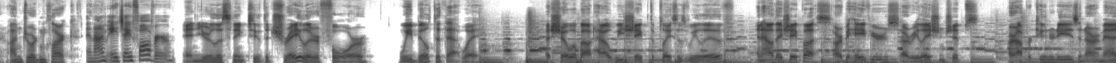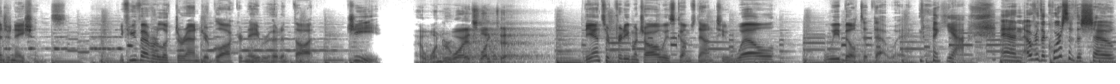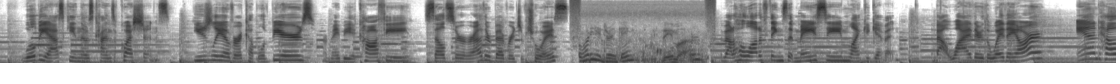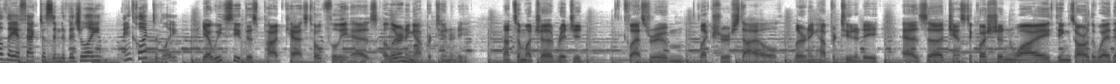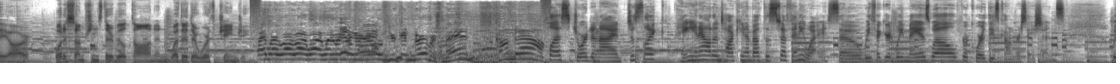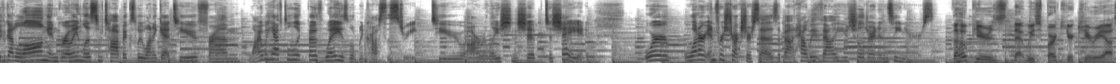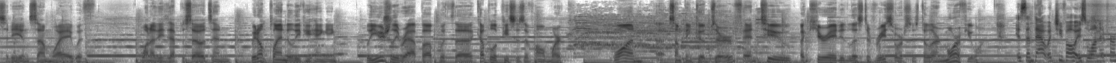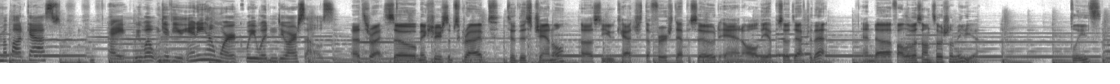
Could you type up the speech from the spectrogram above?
there. I'm Jordan Clark. And I'm AJ Fauver. And you're listening to the trailer for We Built It That Way, a show about how we shape the places we live and how they shape us, our behaviors, our relationships, our opportunities, and our imaginations. If you've ever looked around your block or neighborhood and thought, gee, I wonder why it's like that. The answer pretty much always comes down to, well, we built it that way. yeah. And over the course of the show, we'll be asking those kinds of questions, usually over a couple of beers or maybe a coffee, seltzer, or other beverage of choice. What are you drinking? Zima. About a whole lot of things that may seem like a given, about why they're the way they are, and how they affect us individually and collectively. Yeah, we see this podcast hopefully as a learning opportunity, not so much a rigid classroom lecture style learning opportunity as a chance to question why things are the way they are, what assumptions they're built on, and whether they're worth changing. Wait, wait, wait, wait, wait, wait, wait, wait, wait. You're getting nervous, man. Calm down. Plus, Jordan and I just like hanging out and talking about this stuff anyway, so we figured we may as well record these conversations. We've got a long and growing list of topics we want to get to from why we have to look both ways when we cross the street to our relationship to shade or what our infrastructure says about how we value children and seniors. The hope here is that we spark your curiosity in some way with one of these episodes, and we don't plan to leave you hanging. We'll usually wrap up with a couple of pieces of homework. One, uh, something to observe, and two, a curated list of resources to learn more if you want. Isn't that what you've always wanted from a podcast? hey, we won't give you any homework we wouldn't do ourselves. That's right. So make sure you're subscribed to this channel uh, so you catch the first episode and all the episodes after that. And uh, follow us on social media. Please.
